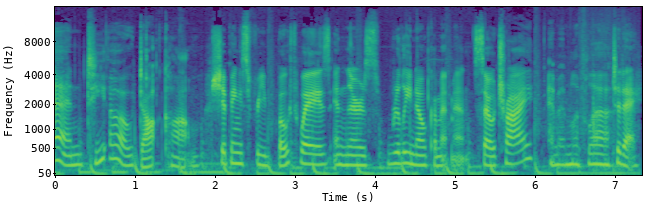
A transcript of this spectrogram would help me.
N T O.com. Shipping is free both ways, and there's really no commitment. So try MM Lafleur. today.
